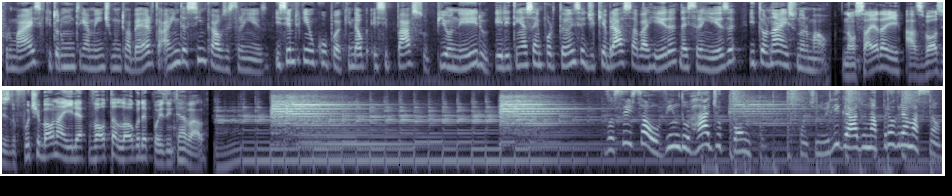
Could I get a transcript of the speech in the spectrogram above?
por mais que todo mundo tenha a mente muito aberta, ainda assim causa estranheza. E sempre quem ocupa, quem dá esse passo pioneiro, ele tem essa importância de quebrar essa barreira da estranheza e tornar isso normal. Não saia daí. As vozes do futebol na ilha volta logo depois do intervalo. Você está ouvindo Rádio Ponto. Continue ligado na programação.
